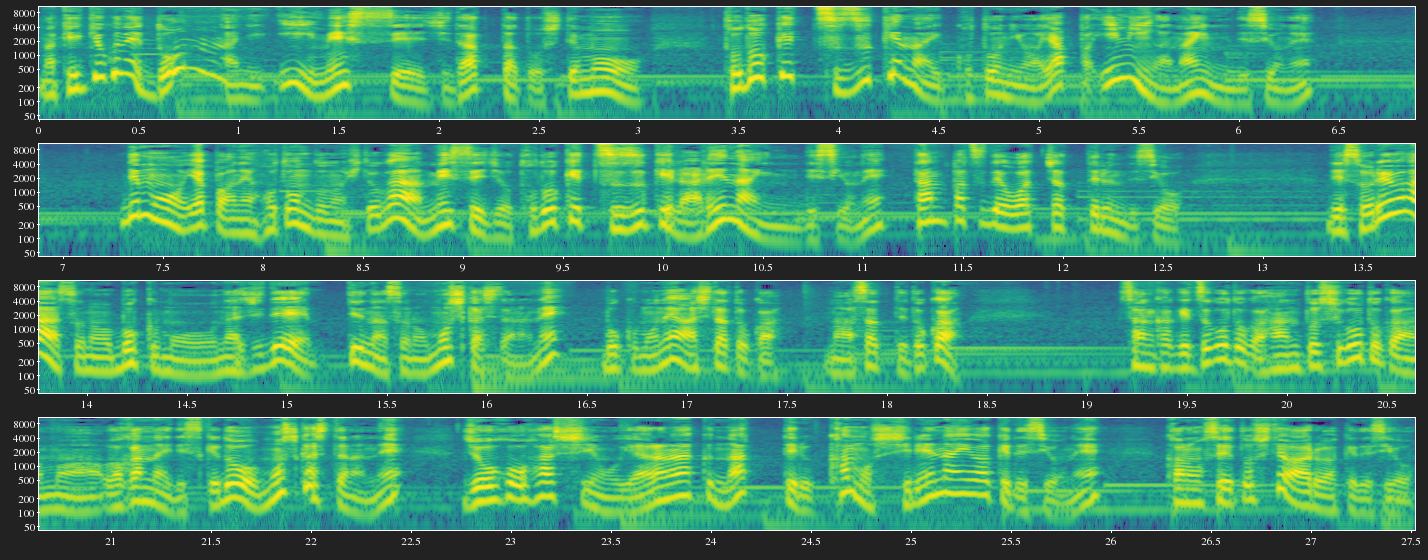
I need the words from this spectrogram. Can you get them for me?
まあ、結局ね、どんなにいいメッセージだったとしても、届け続けないことにはやっぱ意味がないんですよね。でも、やっぱね、ほとんどの人がメッセージを届け続けられないんですよね。単発で終わっちゃってるんですよ。で、それは、その僕も同じで、っていうのは、その、もしかしたらね、僕もね、明日とか、まあ、明後日とか、3ヶ月後とか半年後とかまあわかんないですけど、もしかしたらね、情報発信をやらなくなってるかもしれないわけですよね。可能性としてはあるわけですよ。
